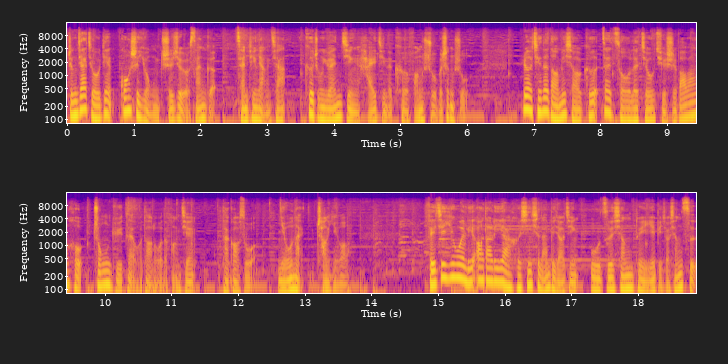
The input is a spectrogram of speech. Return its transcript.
整家酒店光是泳池就有三个，餐厅两家，各种远景、海景的客房数不胜数。热情的岛民小哥在走了九曲十八弯后，终于带我到了我的房间。他告诉我，牛奶畅饮哦。斐济因为离澳大利亚和新西兰比较近，物资相对也比较相似，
